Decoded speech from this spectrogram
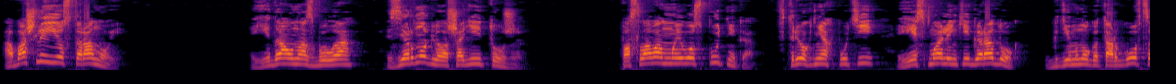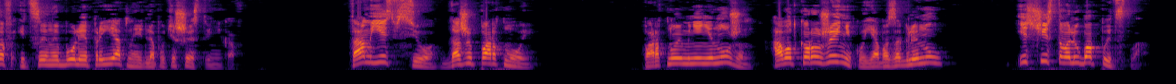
Обошли ее стороной. Еда у нас была, зерно для лошадей тоже. По словам моего спутника, в трех днях пути есть маленький городок, где много торговцев и цены более приятные для путешественников. Там есть все, даже портной. Портной мне не нужен, а вот к оружейнику я бы заглянул. Из чистого любопытства.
